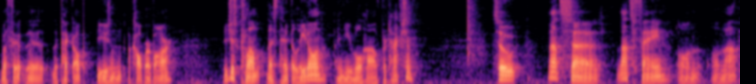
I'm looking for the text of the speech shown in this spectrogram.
with the, the, the pickup using a copper bar, you just clamp this type of lead on and you will have protection. So that's uh, that's fine on on that.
